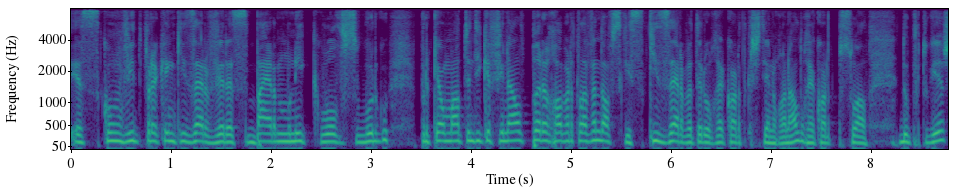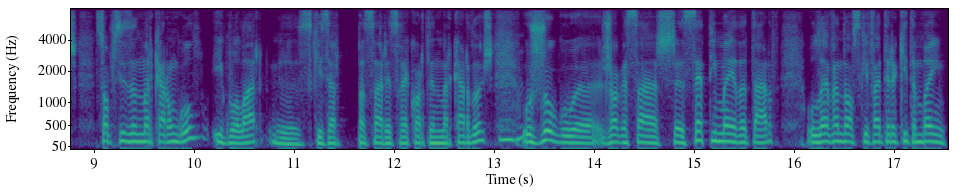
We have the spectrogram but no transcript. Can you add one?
esse convite para quem quiser ver esse Bayern Munique-Wolfsburgo, porque é uma autêntica final para Robert Lewandowski. Se quiser bater o recorde de Cristiano Ronaldo, o recorde pessoal do português, só precisa de marcar um golo, igualar. eh, Se quiser passar esse recorde, tem de marcar dois. O jogo eh, joga-se às sete e meia da tarde. O Lewandowski vai ter aqui também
